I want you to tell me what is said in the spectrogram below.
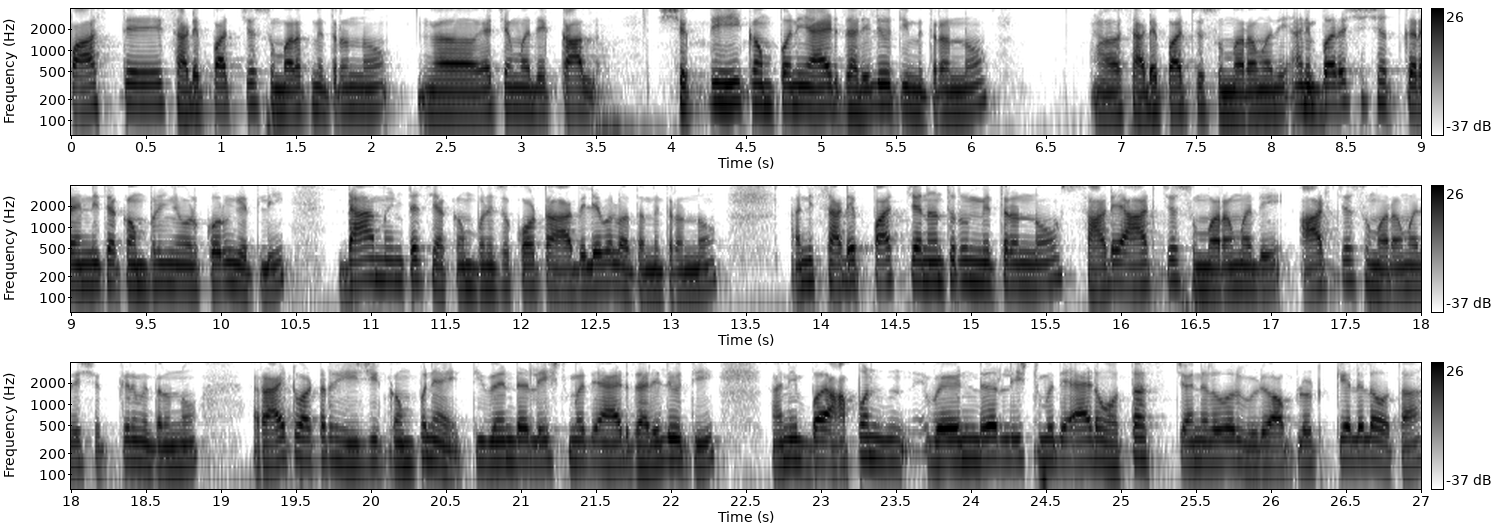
पाच ते साडेपाचच्या सुमारात मित्रांनो याच्यामध्ये काल शक्ती ही कंपनी ॲड झालेली होती मित्रांनो. साडेपाचच्या सुमारामध्ये. आणि बऱ्याचशा शेतकऱ्यांनी त्या कंपनी निवड करून घेतली. दहा मिनटंच या कंपनीचा कोटा अवेलेबल होता मित्रांनो. आणि साडेपाचच्या नंतरून मित्रांनो साडेआठच्या सुमारामध्ये आठच्या सुमारामध्ये शेतकरी मित्रांनो राईट वॉटर ही जी कंपनी आहे ती वेंडर लिस्टमध्ये ॲड झालेली होती. आणि ब आपण वेंडर लिस्टमध्ये ॲड होताच चॅनलवर व्हिडिओ अपलोड केलेला होता.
